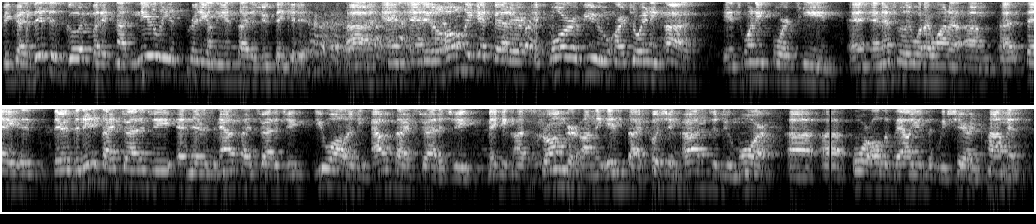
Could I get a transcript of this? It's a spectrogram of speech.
Because this is good, but it's not nearly as pretty on the inside as you think it is. Uh, and, and it'll only get better if more of you are joining us in 2014, and, and that's really what I want to um, uh, say is there's an inside strategy and there's an outside strategy. You all are the outside strategy, making us stronger on the inside, pushing us to do more uh, uh, for all the values that we share in common.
